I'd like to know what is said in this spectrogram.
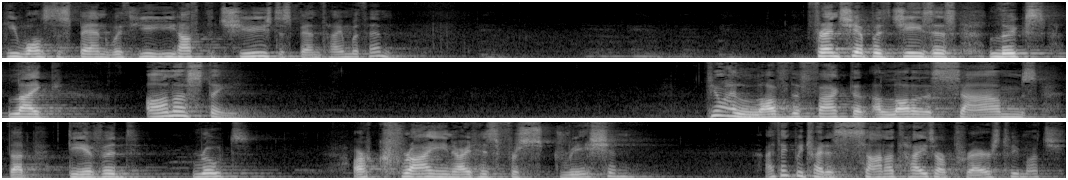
He wants to spend with you, you have to choose to spend time with Him. Friendship with Jesus looks like honesty. Do you know, I love the fact that a lot of the Psalms that David wrote are crying out his frustration. I think we try to sanitize our prayers too much.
